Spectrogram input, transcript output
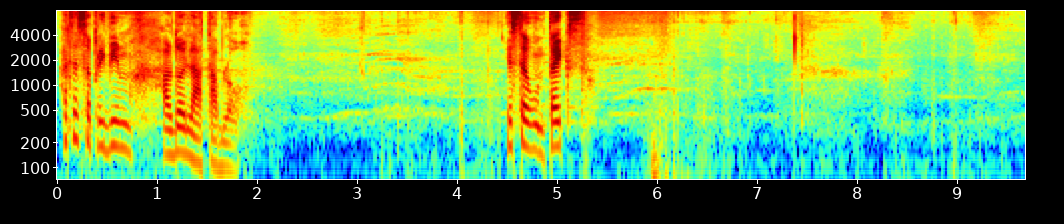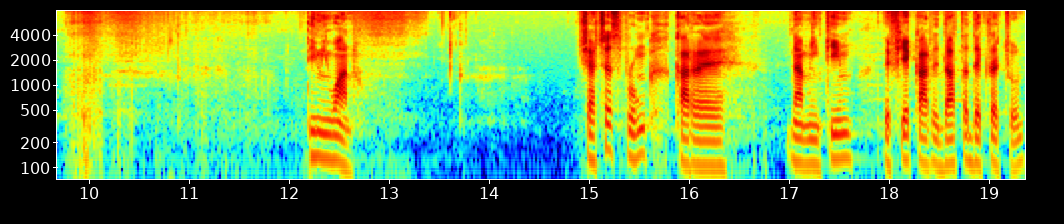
Haideți să privim al doilea tablou. Este un text din Ioan. Și acest prunc care ne amintim de fiecare dată de Crăciun,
